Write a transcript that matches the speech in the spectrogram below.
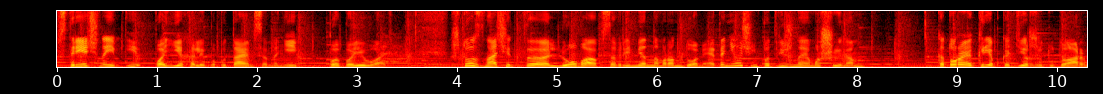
встречный и поехали, попытаемся на ней побоевать. Что значит э, Лева в современном рандоме? Это не очень подвижная машина, которая крепко держит удар,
